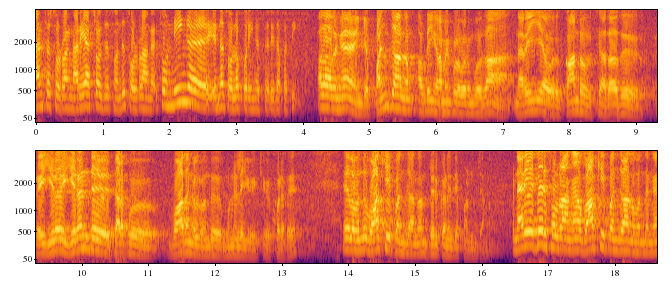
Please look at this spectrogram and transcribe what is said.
ஆன்சர் சொல்கிறாங்க நிறைய ஆஸ்ட்ராலஜர்ஸ் வந்து சொல்கிறாங்க ஸோ நீங்கள் என்ன சொல்ல போகிறீங்க சார் இதை பற்றி அதாவதுங்க இங்கே பஞ்சாங்கம் அப்படிங்கிற அமைப்பில் வரும்போது தான் நிறைய ஒரு கான்ட்ரவர்சி அதாவது இர இரண்டு தரப்பு வாதங்கள் வந்து முன்னிலை வைக்கப்படுது. இதில் வந்து வாக்கிய பஞ்சாங்கம் திருக்கணித பஞ்சாங்கம். இப்போ நிறைய பேர் சொல்கிறாங்க வாக்கிய பஞ்சாங்கம் வந்துங்க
